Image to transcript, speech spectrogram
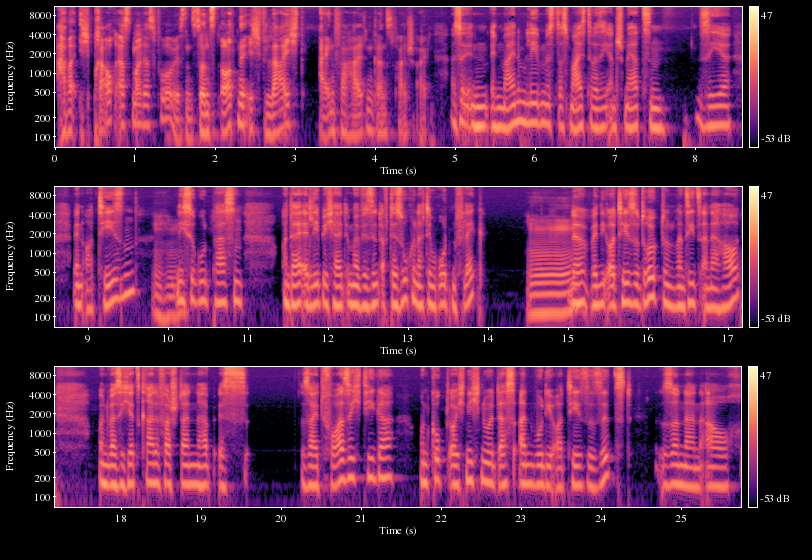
Aber ich brauche erstmal das Vorwissen, sonst ordne ich vielleicht ein Verhalten ganz falsch ein. Also in, in meinem Leben ist das meiste, was ich an Schmerzen sehe, wenn Orthesen nicht so gut passen. Und da erlebe ich halt immer, wir sind auf der Suche nach dem roten Fleck. Ne, wenn die Orthese drückt und man sieht es an der Haut. Und was ich jetzt gerade verstanden habe, ist, seid vorsichtiger und guckt euch nicht nur das an, wo die Orthese sitzt, sondern auch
